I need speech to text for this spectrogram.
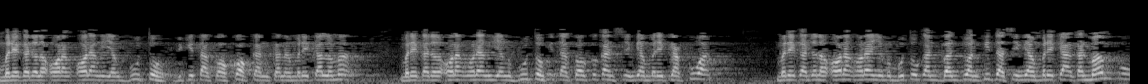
Mereka adalah orang-orang yang butuh kita kokohkan karena mereka lemah. Mereka adalah orang-orang yang butuh kita kokohkan sehingga mereka kuat. Mereka adalah orang-orang yang membutuhkan bantuan kita sehingga mereka akan mampu.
